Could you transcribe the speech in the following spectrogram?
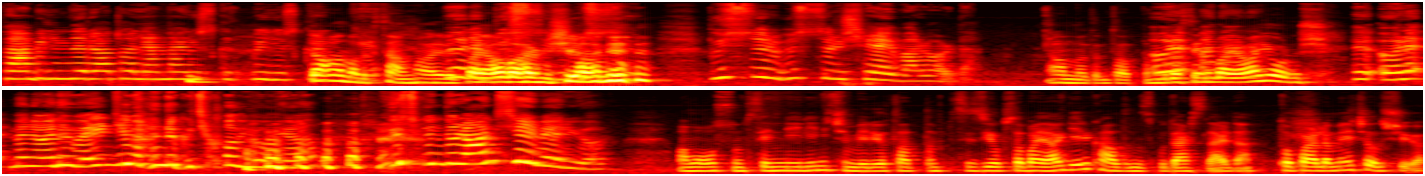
Fen bilimleri atölyemler 141, 142. Daha anladık tamam. Evet Böyle bayağı bir varmış sürü, yani. Bir sürü bir sürü şey var orada. Anladım tatlım. Bu da seni bayağı yormuş. Ee, öğretmen öyle verince ben de gıcık oluyorum ya. Üç gündür aynı şey veriyor. Ama olsun senin iyiliğin için veriyor tatlım. Siz yoksa bayağı geri kaldınız bu derslerden. Toparlamaya çalışıyor.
